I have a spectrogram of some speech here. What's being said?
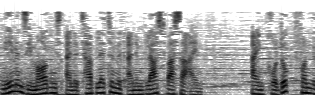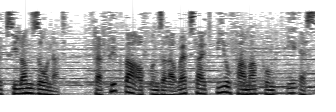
nehmen Sie morgens eine Tablette mit einem Glas Wasser ein. Ein Produkt von Ysonat. Verfügbar auf unserer Website biopharma.es.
